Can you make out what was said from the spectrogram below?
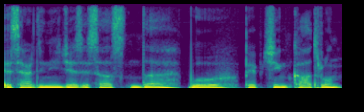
eser dinleyeceğiz esasında. Bu Pepcin Kadron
